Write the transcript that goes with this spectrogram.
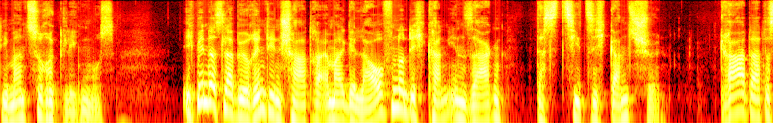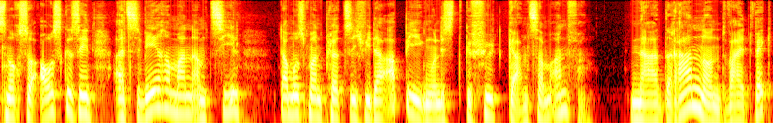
die man zurücklegen muss. Ich bin das Labyrinth in Chartres einmal gelaufen und ich kann Ihnen sagen, das zieht sich ganz schön. Gerade hat es noch so ausgesehen, als wäre man am Ziel, da muss man plötzlich wieder abbiegen und ist gefühlt ganz am Anfang. Nah dran und weit weg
